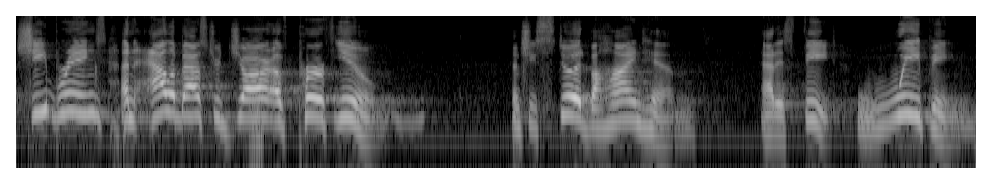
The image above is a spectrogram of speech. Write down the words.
she brings an alabaster jar of perfume. And she stood behind him at his feet, weeping.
